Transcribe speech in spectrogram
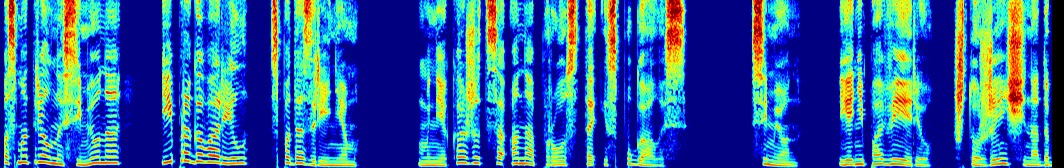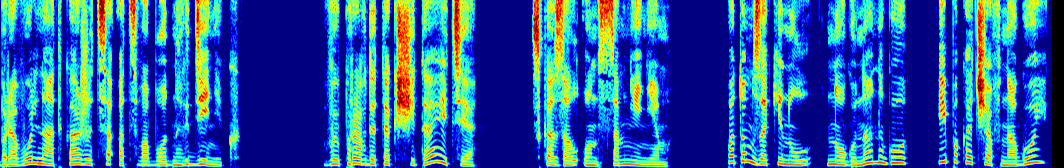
Посмотрел на Семена и проговорил с подозрением. Мне кажется, она просто испугалась. Семен, я не поверю, что женщина добровольно откажется от свободных денег. Вы правда так считаете? Сказал он с сомнением. Потом закинул ногу на ногу и, покачав ногой,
